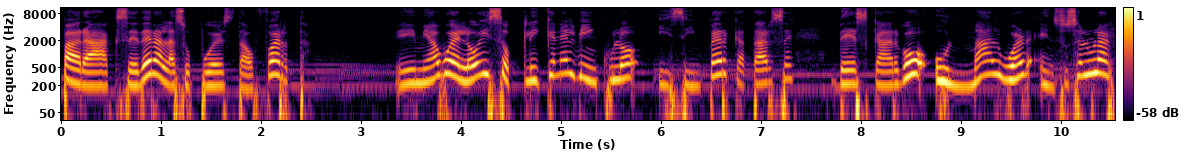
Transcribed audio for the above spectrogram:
para acceder a la supuesta oferta. Y mi abuelo hizo clic en el vínculo y sin percatarse descargó un malware en su celular,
